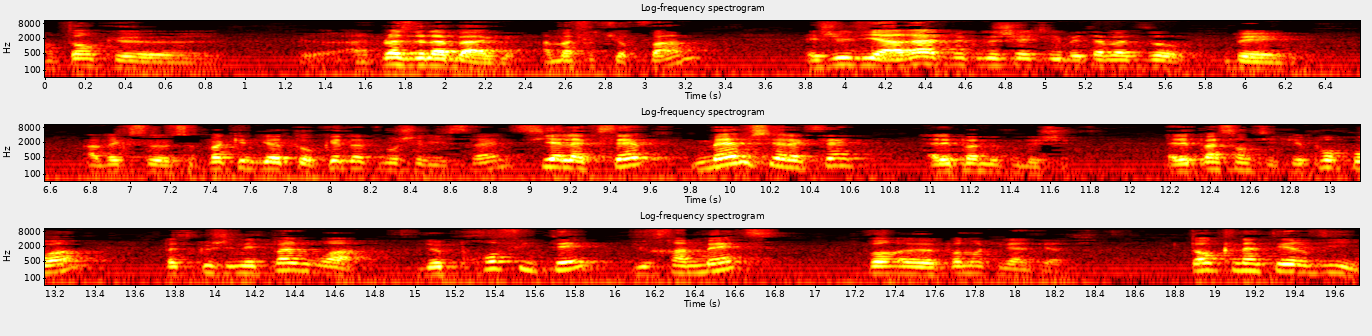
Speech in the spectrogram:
en tant que, à la place de la bague à ma future femme, et je lui dis arrête ben, avec ce, paquet de gâteaux Kedat Moshe Israël, si elle accepte, même si elle accepte, elle n'est pas déchets. Elle n'est pas sanctifiée. Pourquoi? Parce que je n'ai pas le droit de profiter du Hametz euh, pendant qu'il est interdit. Tant que l'interdit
